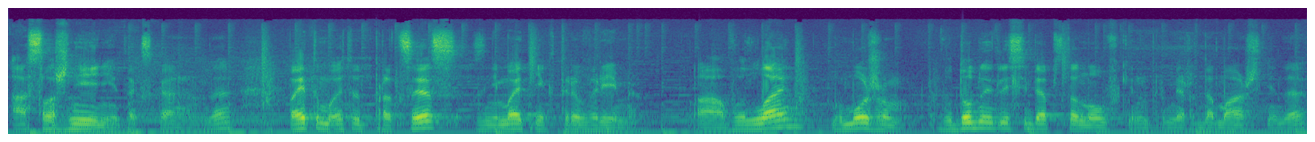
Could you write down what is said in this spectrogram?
осложнений, так скажем. Да? Поэтому этот процесс занимает некоторое время. А в онлайн мы можем в удобной для себя обстановке, например, домашней, да,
